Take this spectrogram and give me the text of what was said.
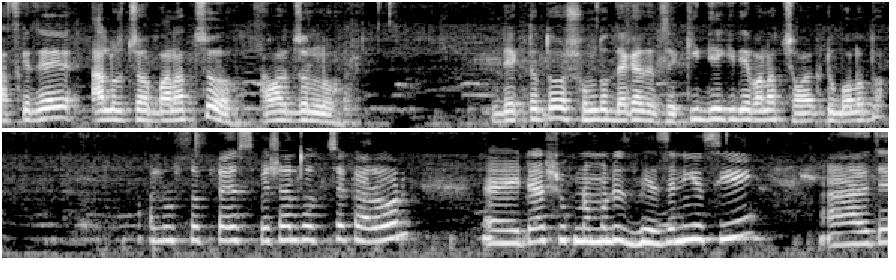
আজকে যে আলুর চপ বানাচ্ছ আমার জন্য দেখতে তো সুন্দর দেখা যাচ্ছে। কি দিয়ে কি দিয়ে বানাচ্ছ একটু বলো তো। আলুর চপটা স্পেশাল হচ্ছে কারণ এটা শুকনো মরিচ ভেজে নিয়েছি আর যে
